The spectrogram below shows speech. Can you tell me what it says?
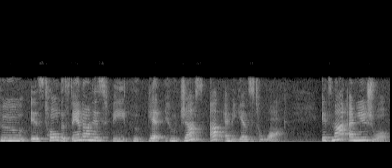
who is told to stand on his feet, who get who jumps up and begins to walk. It's not unusual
